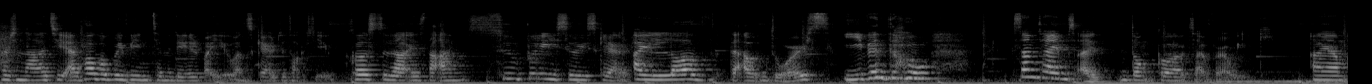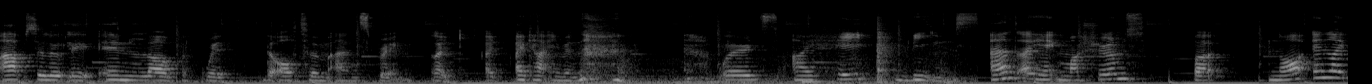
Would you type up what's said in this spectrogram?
personality, I'd probably be intimidated by you and scared to talk to you. Close to that is that I'm super easily scared. I love the outdoors, even though sometimes I don't go outside for a week. I am absolutely in love with the autumn and spring. Like, I, I can't even words. I hate beans and I hate mushrooms, but not in like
